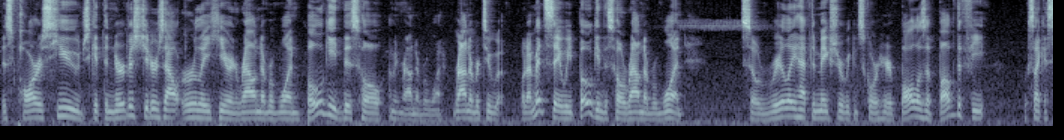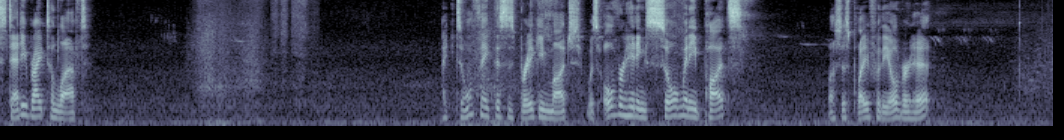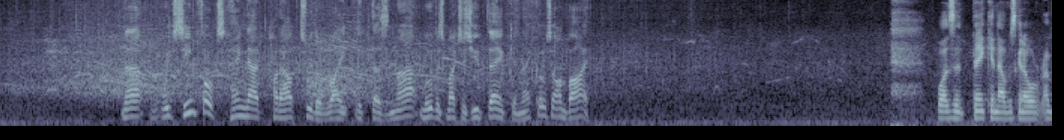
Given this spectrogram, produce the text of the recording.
This par is huge. Get the nervous jitters out early here in round number one. Bogeyed this hole. I mean, round number one. Round number two. What I meant to say, we bogeyed this hole round number one. So really have to make sure we can score here. Ball is above the feet. Looks like a steady right to left. I don't think this is breaking much. Was overhitting so many putts. Let's just play for the overhit. Now, we've seen folks hang that putt out to the right. It does not move as much as you'd think, and that goes on by. Wasn't thinking I was going to... Uh,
